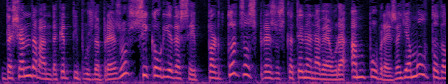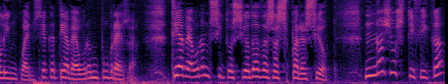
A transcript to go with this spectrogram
deixant de banda aquest tipus de presos, sí que hauria de ser per tots els presos que tenen a veure amb pobresa. Hi ha molta delinqüència que té a veure amb pobresa. Té a veure amb situació de desesperació. No justifica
